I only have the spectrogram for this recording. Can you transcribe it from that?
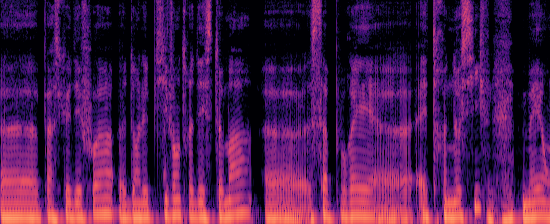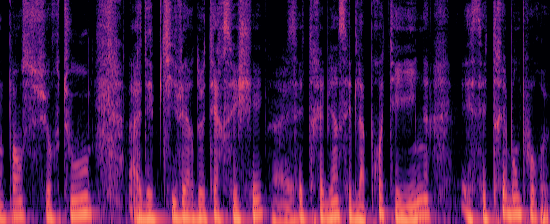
euh, parce que des fois, dans les petits ventres d'estomac, ça pourrait être nocif. Mhm. Mais on pense surtout à des petits vers de terre séchés. C'est très bien, c'est de la protéine et c'est très bon pour eux.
